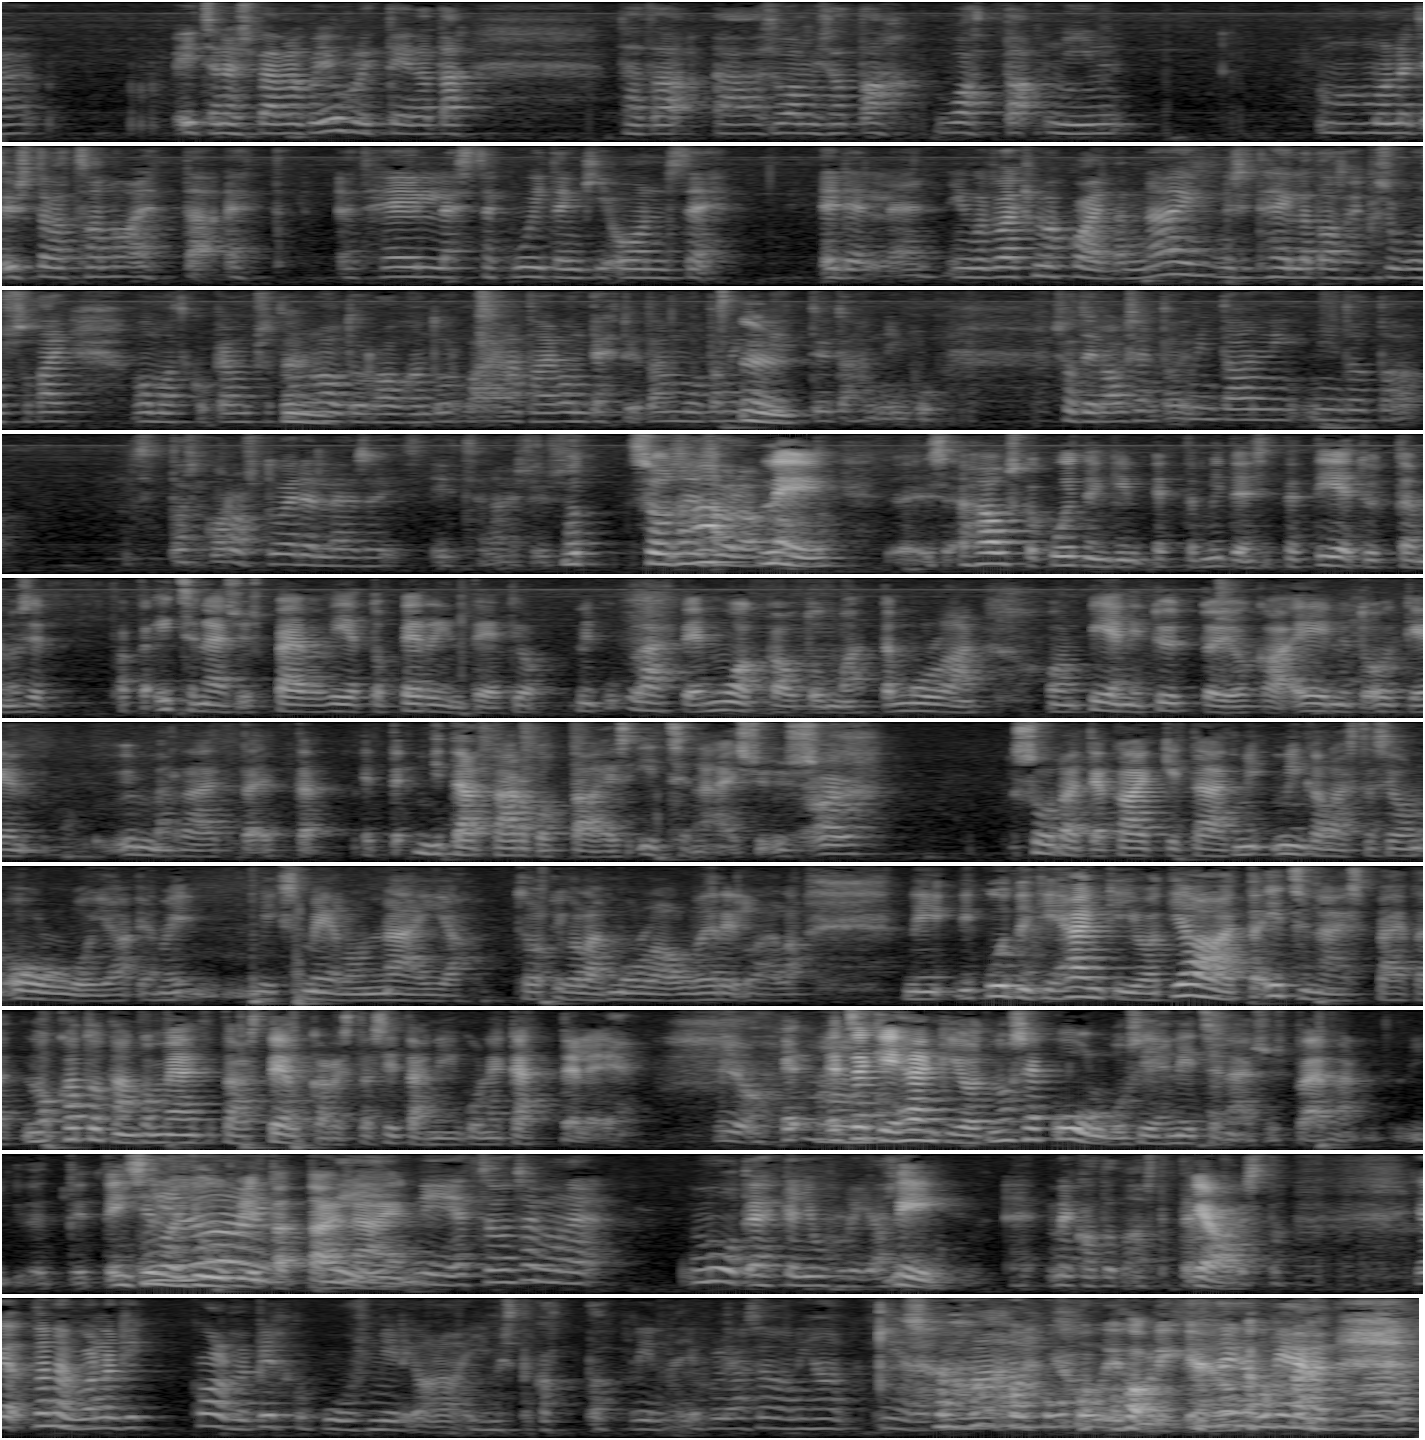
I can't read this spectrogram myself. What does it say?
itsenäisyyspäivänä, kun juhlittiin tätä, tätä Suomi 100 vuotta, niin monet ystävät sanoivat, että et, et heille se kuitenkin on se edelleen. Niin kuin, vaikka mä koen tämän näin, niin sitten heillä taas ehkä suvussa tai omat kokemukset on mm. oltu rauhanturvaajana tai on tehty jotain muuta, mikä mm. liittyy tähän niin kuin, sotilaalliseen toimintaan, niin, niin tota, sitten taas korostuu edelleen se itsenäisyys. Mut se on ha- niin, hauska kuitenkin, että miten sitten tietyt tämmöiset vaikka itsenäisyyspäivän viettoperinteet jo niin kuin lähtee muokkautumaan, että mulla on, on pieni tyttö, joka ei nyt oikein ymmärrä, että, että, että mitä tarkoittaa edes itsenäisyys. Aivan sodat ja kaikki tämä, että minkälaista se on ollut ja, ja mi, miksi meillä on näin ja jollain muulla on ollut eri lailla. Niin, niin kuitenkin hänkin jo, että jaa, että itsenäispäivät, no katsotaanko me äiti taas telkkarista sitä niin kuin ne kättelee. Joo. Et, mm. et sekin hänkin jo, että no se kuuluu siihen itsenäisyyspäivän, että et ei silloin niin, juhlita tai niin, näin. Niin, että se on semmoinen, muut ehkä juhlia, niin. me katsotaan sitä telkkarista. Ja tänä vuonnakin 3,6 miljoonaa ihmistä katsoo linnanjuhlia. Se on ihan mieletön määrä. ihan mieletön määrä.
